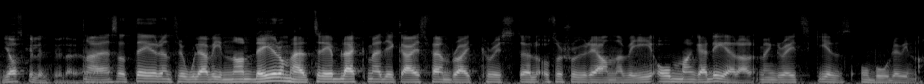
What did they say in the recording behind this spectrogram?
Jag skulle inte vilja göra det. Nej, så det är ju den troliga vinnaren. Det är ju de här tre Black Magic Ice, fem Bright Crystal och så sju Rihanna VI om man garderar. Men Great Skills, hon borde vinna.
